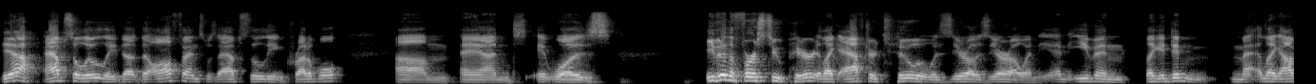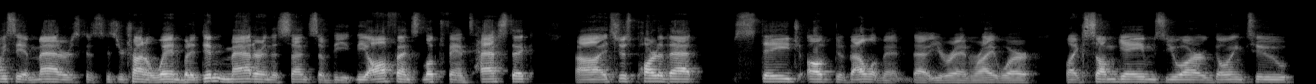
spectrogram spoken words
Yeah, absolutely. the The offense was absolutely incredible, um, and it was even in the first two period, like after two, it was zero zero, and and even like it didn't ma- like obviously it matters because because you're trying to win, but it didn't matter in the sense of the the offense looked fantastic. Uh, it's just part of that stage of development that you're in, right? Where like some games you are going to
